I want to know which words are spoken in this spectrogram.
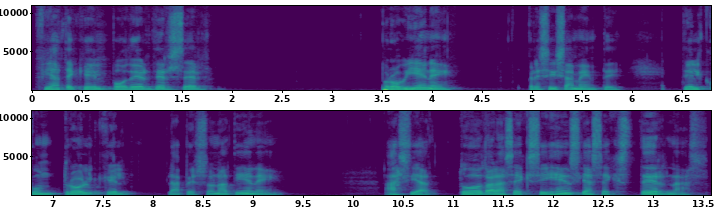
Fíjate que el poder del ser proviene precisamente del control que la persona tiene hacia todas las exigencias externas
